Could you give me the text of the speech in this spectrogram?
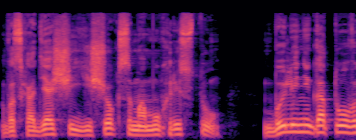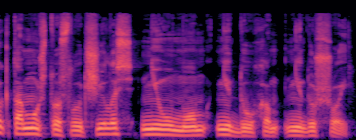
восходящий еще к самому Христу, были не готовы к тому, что случилось ни умом, ни духом, ни душой.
